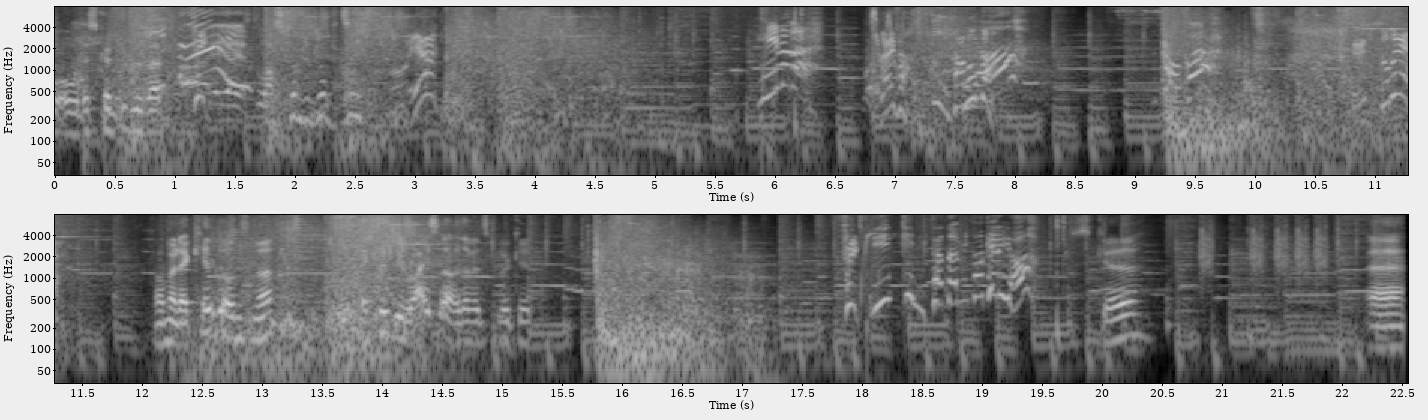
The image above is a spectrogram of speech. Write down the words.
Oh, oh, das könnte übel sein. Du hast 55. ライザ頼んだそこ Warte mal, der killt uns, ne? Der killt die Riser, Alter, wenn's blöd geht. Skill. Äh.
